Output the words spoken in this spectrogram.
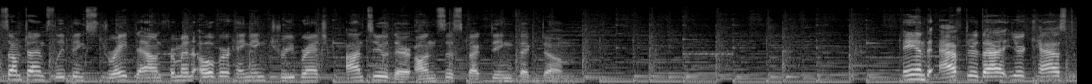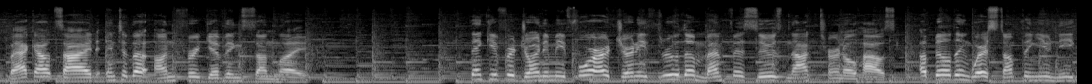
sometimes leaping straight down from an overhanging tree branch onto their unsuspecting victim. And after that, you're cast back outside into the unforgiving sunlight. Thank you for joining me for our journey through the Memphis Zoo's Nocturnal House, a building where something unique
